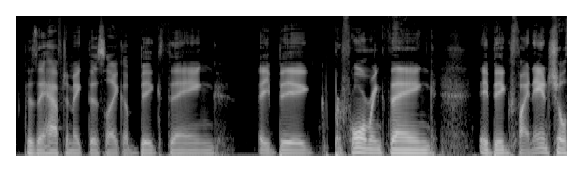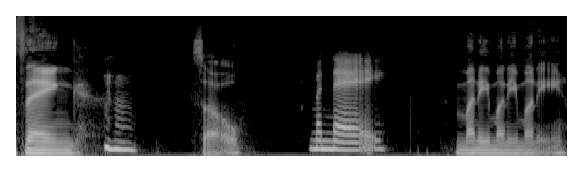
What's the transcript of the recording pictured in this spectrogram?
because they have to make this like a big thing, a big performing thing, a big financial thing. hmm So money, money, money, money.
